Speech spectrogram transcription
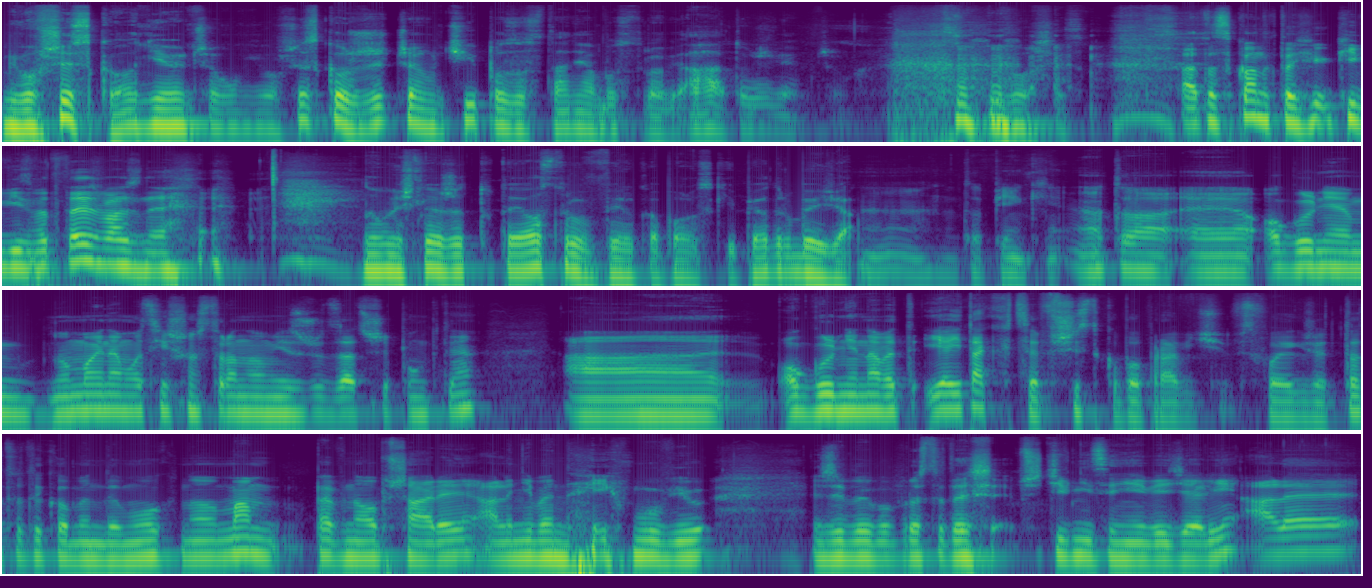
mimo wszystko, nie wiem czemu, mimo wszystko życzę ci pozostania w Ostrowie. Aha, to już wiem czemu. Mimo wszystko. A to skąd ktoś kibic, bo to też ważne. No myślę, że tutaj Ostrów Wielkopolski, Piotr Byzia. A, no to pięknie. No to e, ogólnie no, moją najmocniejszą stroną jest rzut za trzy punkty, a ogólnie nawet ja i tak chcę wszystko poprawić w swojej grze. To, to tylko będę mógł. No, mam pewne obszary, ale nie będę ich mówił, żeby po prostu też przeciwnicy nie wiedzieli, ale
